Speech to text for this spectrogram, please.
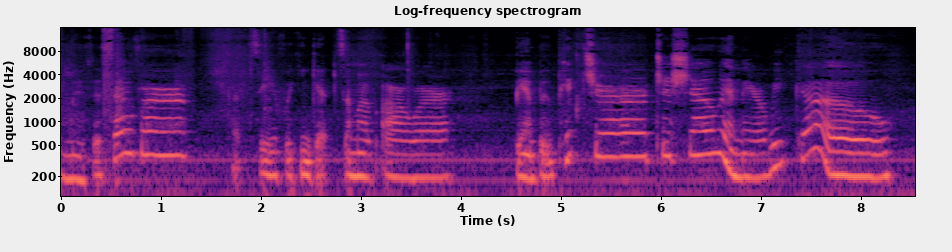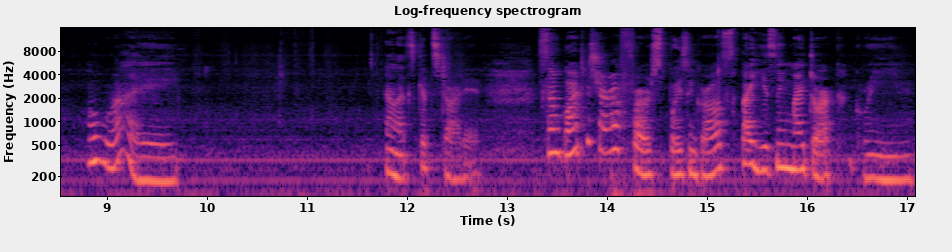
move this over. Let's see if we can get some of our bamboo picture to show, and there we go. All right. And let's get started. So I'm going to start off first, boys and girls, by using my dark green.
